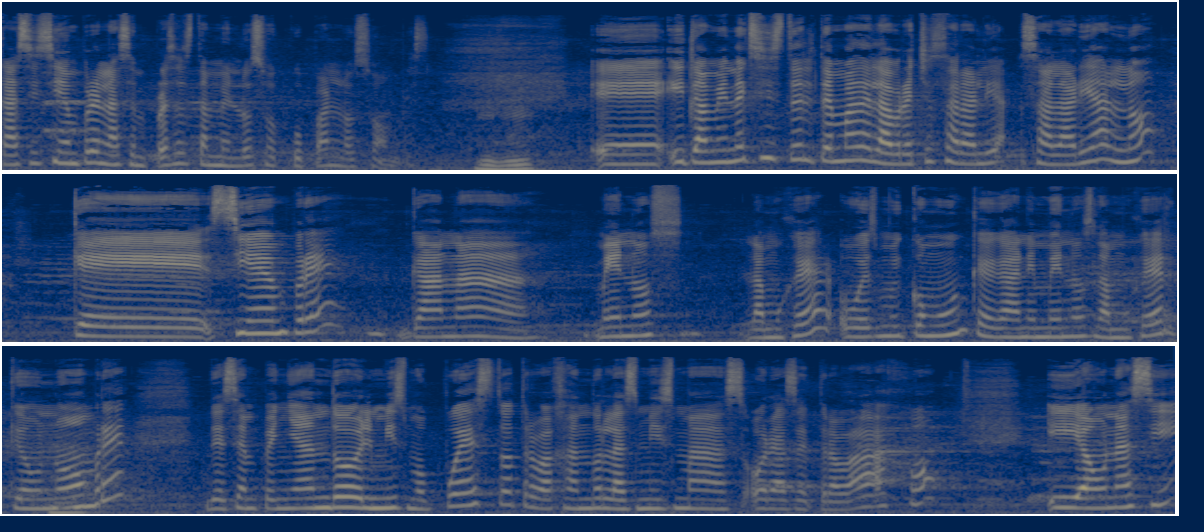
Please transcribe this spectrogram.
casi siempre en las empresas también los ocupan los hombres. Eh, y también existe el tema de la brecha salarial, ¿no? Que siempre gana menos la mujer, o es muy común que gane menos la mujer que un hombre, desempeñando el mismo puesto, trabajando las mismas horas de trabajo, y aún así,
